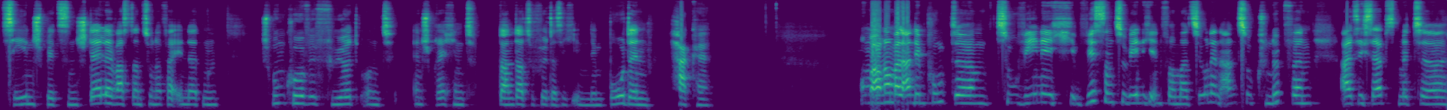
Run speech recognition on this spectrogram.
Zehenspitzen stelle, was dann zu einer veränderten Schwungkurve führt und entsprechend dann dazu führt, dass ich in den Boden hacke. Um auch nochmal an dem Punkt ähm, zu wenig Wissen, zu wenig Informationen anzuknüpfen, als ich selbst mit äh,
